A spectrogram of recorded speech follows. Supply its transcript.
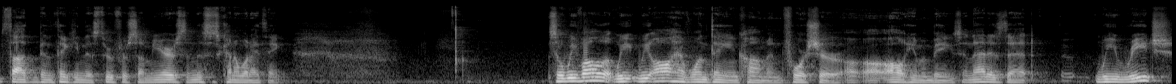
thought, been thinking this through for some years, and this is kind of what I think. So we've all we, we all have one thing in common, for sure, all, all human beings, and that is that we reach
